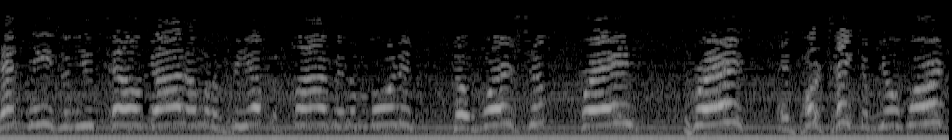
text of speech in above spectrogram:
That means when you tell God, I'm going to be up at 5 in the morning to worship, praise, pray, and partake of your word,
